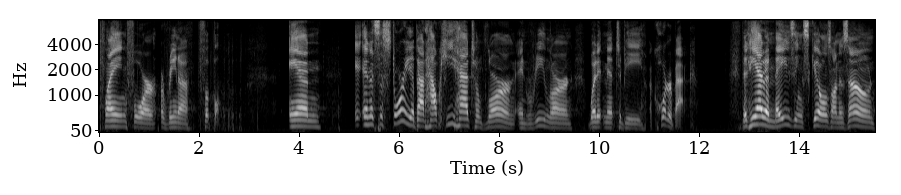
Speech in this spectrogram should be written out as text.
playing for arena football. And, and it's a story about how he had to learn and relearn what it meant to be a quarterback. That he had amazing skills on his own,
